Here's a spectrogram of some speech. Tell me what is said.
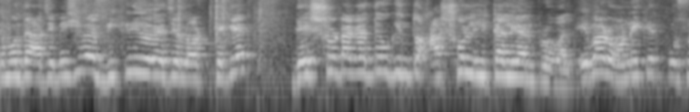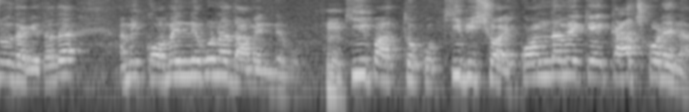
এর মধ্যে আছে। বেশিরভাগ বিক্রি হয়ে গেছে লট থেকে। দেড়শো টাকাতেও কিন্তু আসল ইটালিয়ান প্রবাল। এবার অনেকের প্রশ্ন থাকে দাদা আমি কমের নেব না দামের নেব? কি পার্থক্য কি বিষয়? কম দামে কে কাজ করে না।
